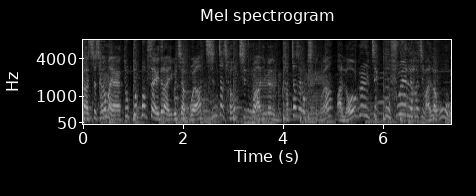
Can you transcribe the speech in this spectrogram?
아, 진짜 잠깐만. 야 똑똑법사 얘들아 이거 진짜 뭐야? 진짜 작업 치는 거야 아니면 가짜 작업 치는 거야? 아 럭을 찍고 후회를 하지 말라고?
